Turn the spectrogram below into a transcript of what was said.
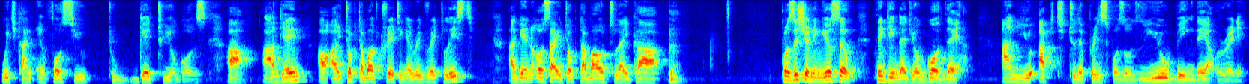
which can enforce you to get to your goals. Uh, again, I, I talked about creating a regret list. Again, also I talked about like uh, positioning yourself, thinking that you'll go there and you act to the principles of you being there already.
